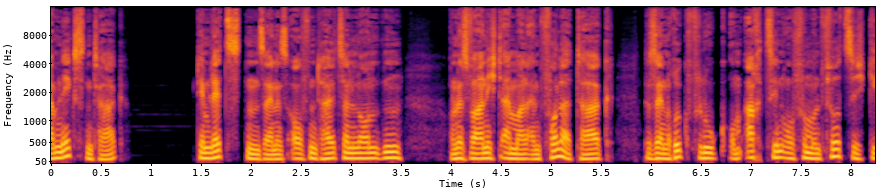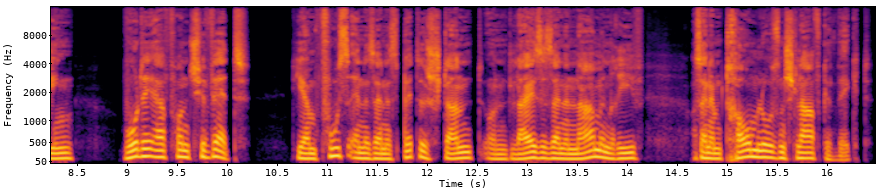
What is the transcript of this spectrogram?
am nächsten Tag, dem letzten seines Aufenthalts in London, und es war nicht einmal ein voller Tag, da sein Rückflug um 18.45 Uhr ging, wurde er von Chivette, die am Fußende seines Bettes stand und leise seinen Namen rief, aus einem traumlosen Schlaf geweckt.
